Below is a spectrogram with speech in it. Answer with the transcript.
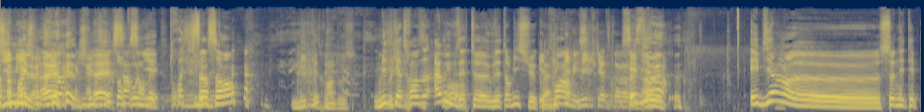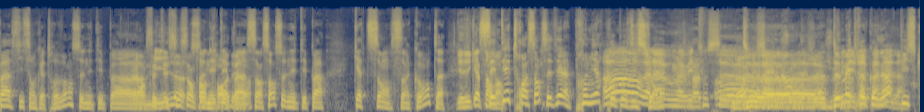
10 000. Moi, je vais dire- je vais Eh, dire tant 500 qu'on y est. mètres. 500, 1092. 1080. Ah oui, Oh. vous êtes, euh, vous êtes ambitieux quoi. Un risque. 1080. Eh bien, eh bien euh, ce n'était pas 680, ce n'était pas Alors, c'était 1000, ce 633 n'était pas déjà. 500, ce n'était pas 450. J'ai dit 420. C'était 300, c'était la première Ah, proposition. voilà, vous m'avez tous, de, euh, de- euh, de je Maître Connard, puisque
